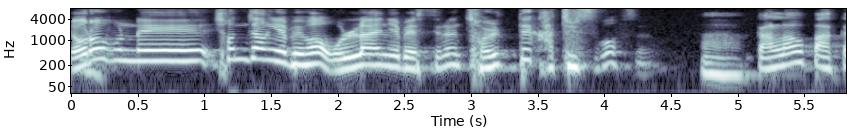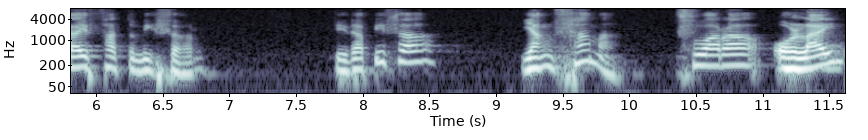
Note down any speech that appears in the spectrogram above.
여러분의 현장 예배와 온라인 예배 스는 절대 같을 수가 없어요. ah, kalau pakai satu mixer tidak bisa yang sama suara online,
